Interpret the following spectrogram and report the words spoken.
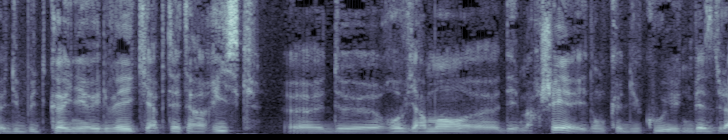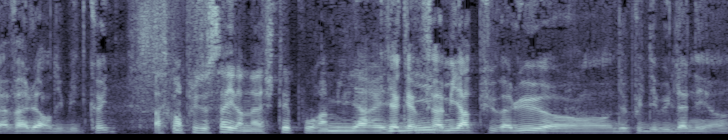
du Bitcoin est élevé, qu'il y a peut-être un risque euh, de revirement euh, des marchés et donc du coup une baisse de la valeur du Bitcoin. Parce qu'en plus de ça, il en a acheté pour un milliard et demi. Il a quand même fait un milliard de plus-value depuis le début de l'année. Hein.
